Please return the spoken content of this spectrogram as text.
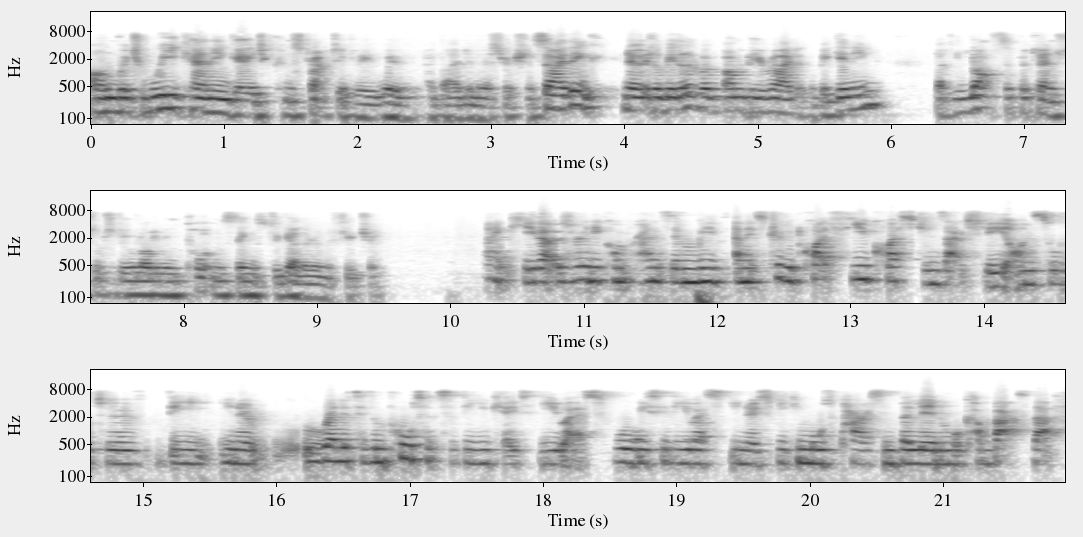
on which we can engage constructively with a Biden administration. So I think you know it'll be a little bit bumpy ride at the beginning, but lots of potential to do a lot of important things together in the future. Thank you. That was really comprehensive, and, we've, and it's triggered quite a few questions actually on sort of the you know relative importance of the UK to the US. Will we see the US you know speaking more to Paris and Berlin, and we'll come back to that,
